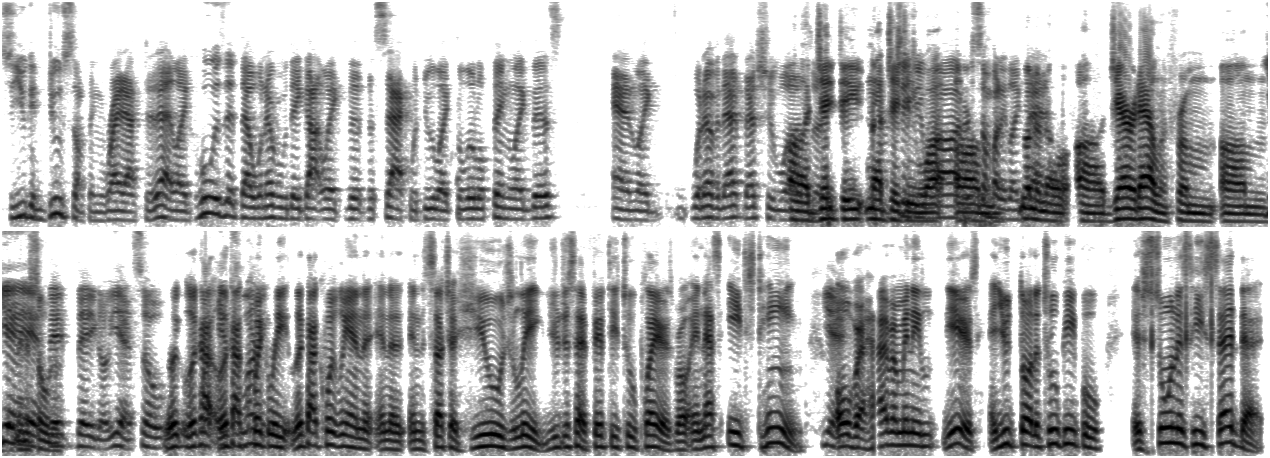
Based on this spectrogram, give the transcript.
So you can do something right after that. Like who is it that whenever they got like the, the sack would do like the little thing like this and like whatever that that shit was. Uh, uh, JJ, not JJ, JJ Watt, Watt or um, somebody like no, that. No, no, no. Uh, Jared Allen from um yeah, yeah, Minnesota. there, there you go. Yeah, so Look, look how look how learning- quickly look how quickly in a, in a, in such a huge league. You just had 52 players, bro, and that's each team yeah, over however many years. And you thought of two people as soon as he said that.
